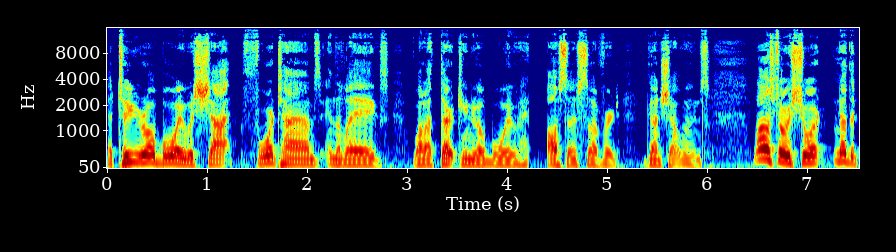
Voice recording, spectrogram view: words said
A two year old boy was shot four times in the legs, while a 13 year old boy also suffered gunshot wounds. Long story short, another,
